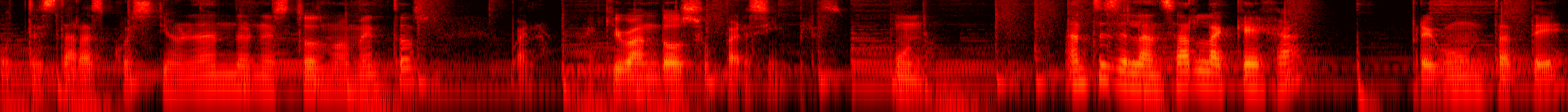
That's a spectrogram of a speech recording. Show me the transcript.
o te estarás cuestionando en estos momentos. Bueno, aquí van dos súper simples. Uno, antes de lanzar la queja, pregúntate,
